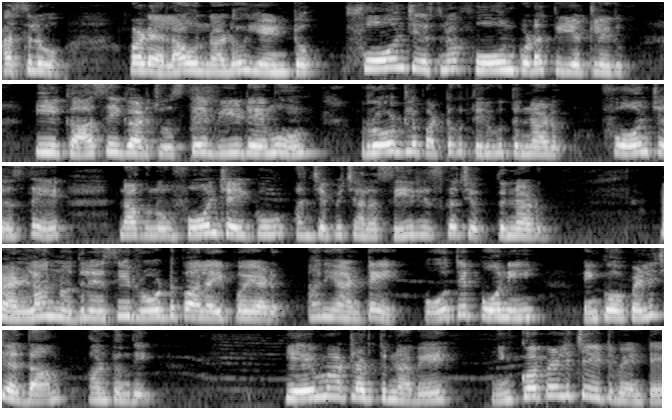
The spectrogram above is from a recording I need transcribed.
అసలు వాడు ఎలా ఉన్నాడో ఏంటో. ఫోన్ చేసినా ఫోన్ కూడా తీయట్లేదు. ఈ కాశీగాడు చూస్తే వీడేమో రోడ్లు పట్టుకు తిరుగుతున్నాడు. ఫోన్ చేస్తే నాకు నువ్వు ఫోన్ చేయకు అని చెప్పి చాలా సీరియస్గా చెప్తున్నాడు. పెళ్ళాన్ని వదిలేసి రోడ్డు పాలైపోయాడు అని అంటే పోతే పోని ఇంకో పెళ్ళి చేద్దాం అంటుంది. ఏం మాట్లాడుతున్నావే? ఇంకో పెళ్ళి చేయటం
